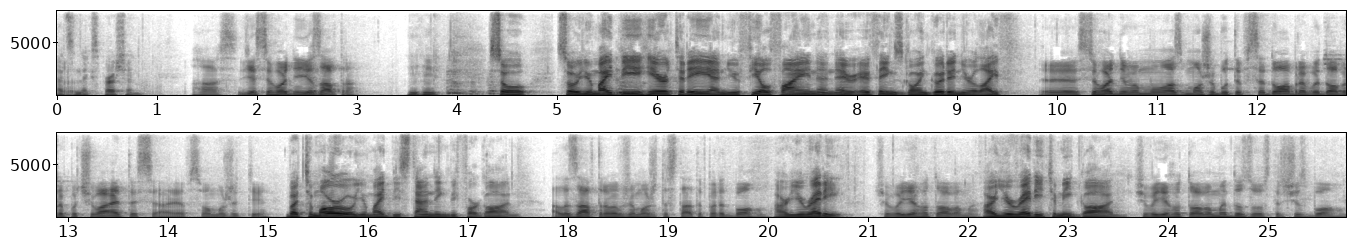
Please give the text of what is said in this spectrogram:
That's an expression. Ага, с- є сьогодні, є завтра. So, so you might be here today and you feel fine and e- everything's going good in your life. Е, Сьогодні вам- у вас може бути все добре, ви добре почуваєтеся е, в своєму житті, But tomorrow you might be standing before God. але завтра ви вже можете стати перед Богом. Are you ready? Чи ви є готовими? Are you ready to meet God? Чи ви є готовими до зустрічі з Богом?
